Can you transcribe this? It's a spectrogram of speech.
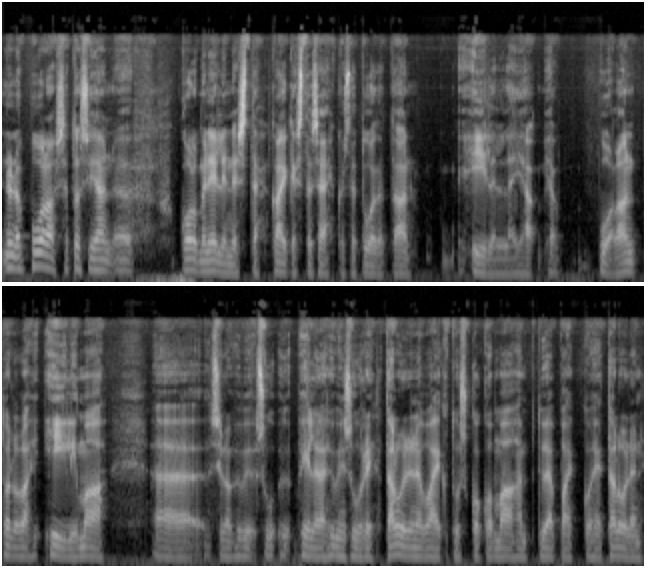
No, no Puolassa tosiaan kolme neljännestä kaikesta sähköstä tuotetaan hiilellä ja, ja Puola on todella hiilimaa. Sillä on hyvin, su, hiilellä hyvin suuri taloudellinen vaikutus koko maahan, työpaikkoihin ja talouden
